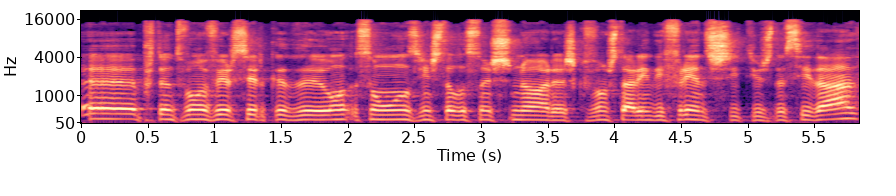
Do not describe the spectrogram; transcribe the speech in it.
Uh, portanto, vão haver cerca de on são 11 instalações sonoras que vão estar em diferentes sítios da cidade.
